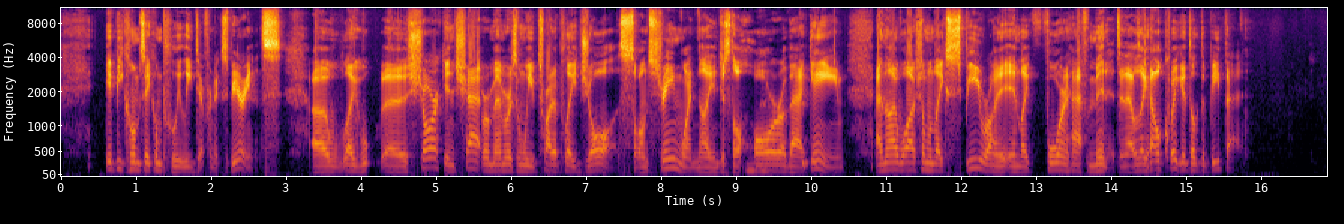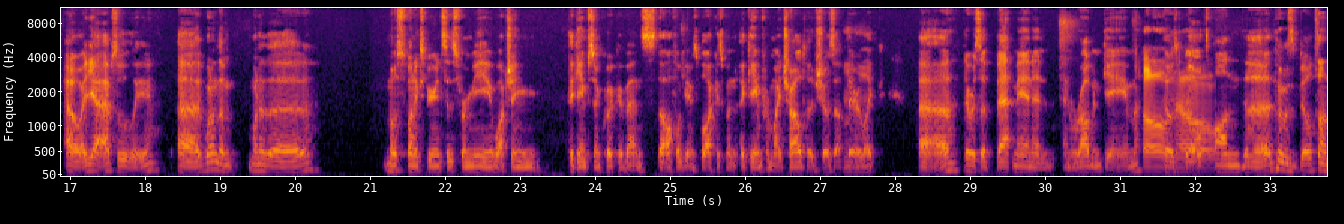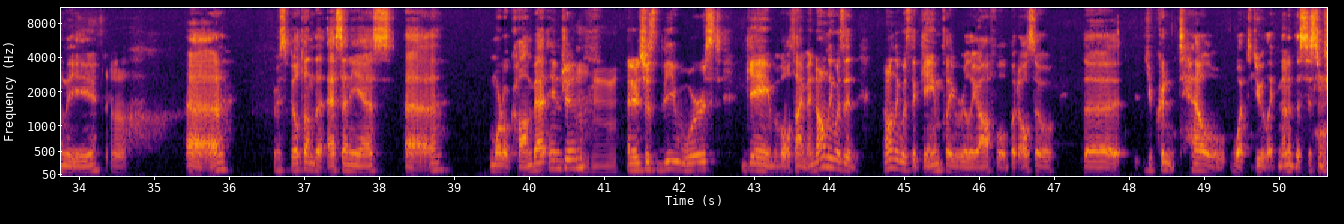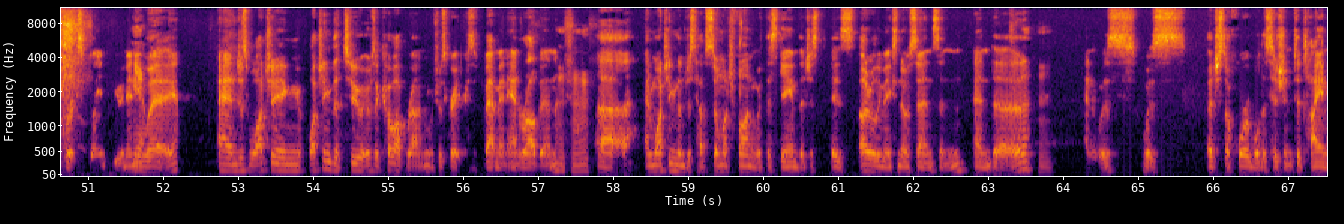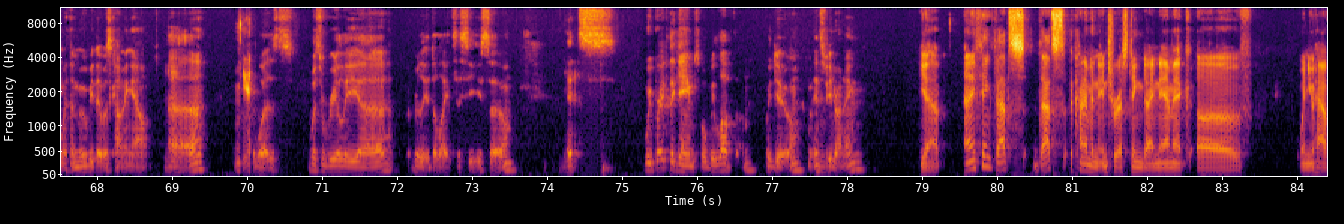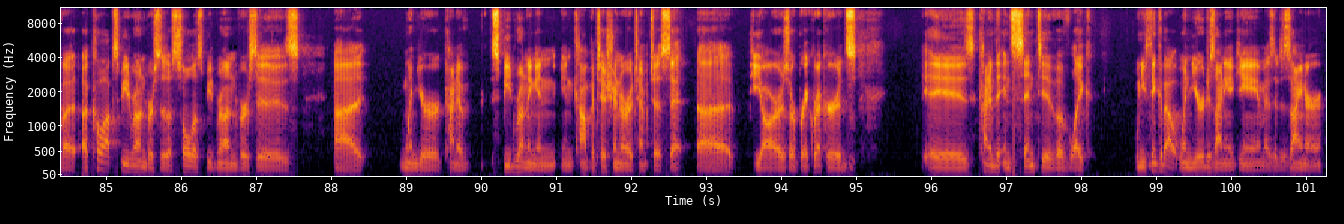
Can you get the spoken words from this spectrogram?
it becomes a completely different experience. Uh, like uh, Shark in chat remembers when we tried to play Jaws on stream one night and just the horror of that game, and then I watched someone like speedrun it in like four and a half minutes, and that was like how quick it took to beat that. Oh yeah, absolutely. Uh, one of the one of the most fun experiences for me watching the Games Done Quick events, the Awful Games block, is when a game from my childhood shows up mm-hmm. there. Like, uh, there was a Batman and, and Robin game oh, that was no. built on the that was built on the Ugh. uh, it was built on the SNES uh, Mortal Kombat engine, mm-hmm. and it was just the worst game of all time. And not only was it not only was the gameplay really awful, but also the you couldn't tell what to do. Like none of the systems were explained to you in any yeah. way. And just watching watching the two, it was a co-op run, which was great because Batman and Robin, mm-hmm. uh, and watching them just have so much fun with this game that just is utterly makes no sense and and uh, mm-hmm. and was was a, just a horrible decision to tie in with a movie that was coming out. Mm-hmm. Uh, yeah. was was really uh really a delight to see. So yeah. it's we break the games, but we love them. We do in speedrunning. Yeah. And I think that's that's kind of an interesting dynamic of when you have a, a co-op speedrun versus a solo speedrun versus uh, when you're kind of speedrunning in, in competition or attempt to set uh, PRs or break records is kind of the incentive of like when you think about when you're designing a game as a designer,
